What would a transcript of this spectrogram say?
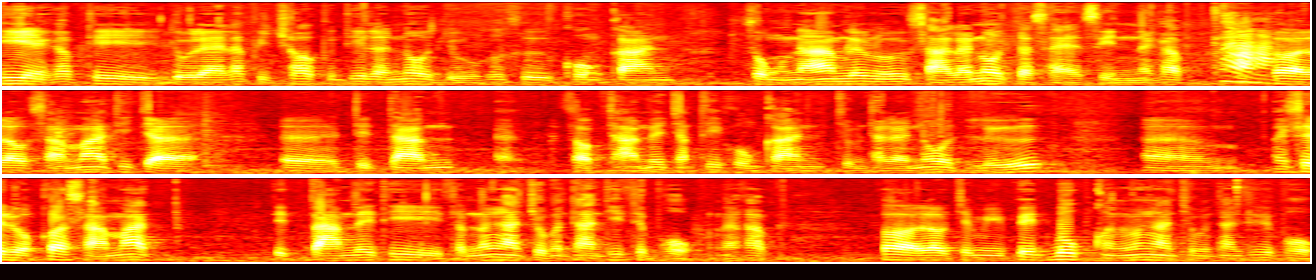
ที่นะครับที่ดูแลรับผิดชอบพื้นที่ระโนดอยู่ ก็คือโครงการส่งน้ำและบำรุงรักษาระโนดกระแสสินนะครับ ค่ะ ก็เราสามารถที่จะเอ่อติดตามเอ่อส อบถามได้จากที่โครงการชมทานระโนดหรือเอ่อไม่สะดวกก็สามารถติดตามได้ที่สำนักงานชมประทานที่ 16 นะครับ ก็เราจะมี Facebook ของสำนักงานชมประทานที่ 16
